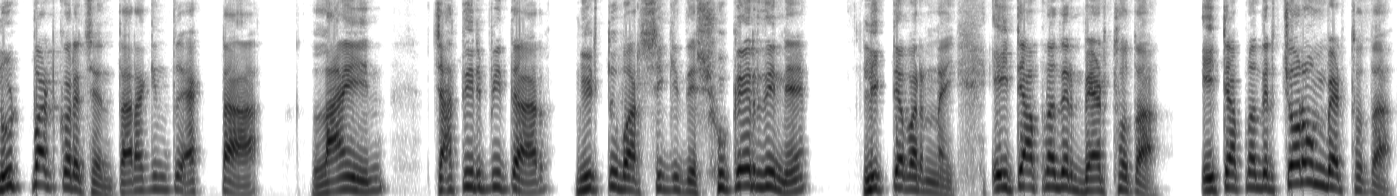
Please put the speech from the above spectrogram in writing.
লুটপাট করেছেন, তারা কিন্তু একটা লাইন জাতির পিতার মৃত্যু বার্ষিকীতে সুখের দিনে লিখতে পারেন নাই। এইটা আপনাদের ব্যর্থতা। এইটা আপনাদের চরম ব্যর্থতা।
